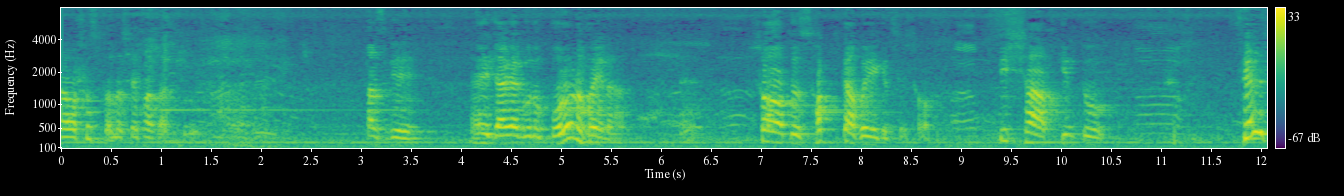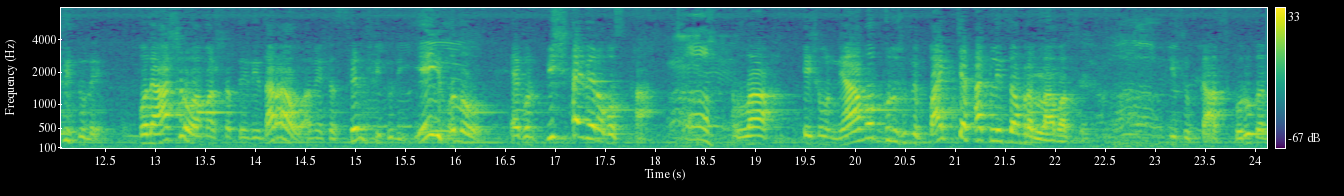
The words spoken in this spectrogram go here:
অসুস্থ, আল্লাহ আজকে এই জায়গাগুলো পূরণ হয় না? সব ছটকা হয়ে গেছে, সব। পিসাব কিন্তু সেলফি তুলে বলে, আসো আমার সাথে দাঁড়াও, আমি একটা সেলফি তুলি। এই হলো এখন পিসাইবের অবস্থা। আল্লাহ, এইসব নিয়ামতগুলো শুধু বাচ্চা থাকলে তো আমরা লাভ আছে। কিছু কাজ করুক আর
